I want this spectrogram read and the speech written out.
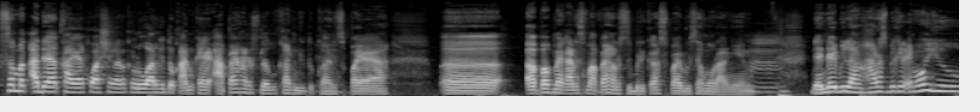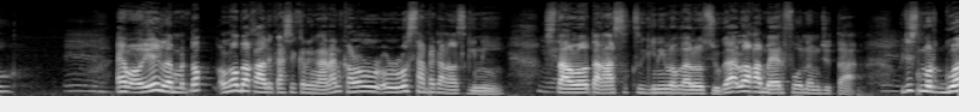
sempat ada kayak kuesioner keluar gitu kan kayak apa yang harus dilakukan gitu kan supaya eh apa mekanisme apa yang harus diberikan supaya bisa ngurangin dan dia bilang harus bikin MOU MOU dalam bentuk lo bakal dikasih keringanan kalau lo lulus sampai tanggal segini. Setelah lo tanggal segini lo nggak lulus juga, lo akan bayar full 6 juta. Which is menurut gue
